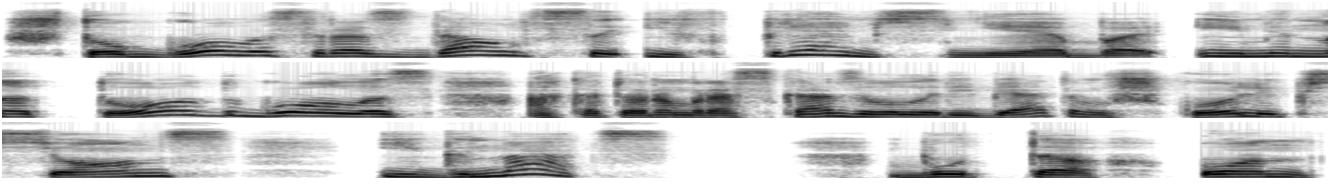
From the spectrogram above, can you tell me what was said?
что голос раздался и впрямь с неба, именно тот голос, о котором рассказывал ребятам в школе Ксенс Игнац, будто он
